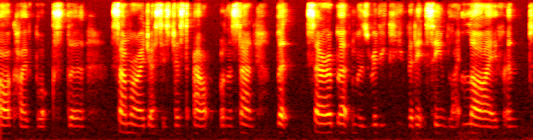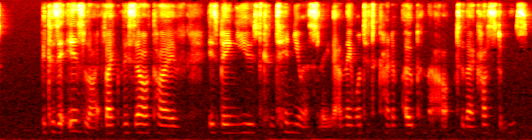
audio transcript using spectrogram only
archive box. The samurai dress is just out on the stand. But Sarah Burton was really keen that it seemed like live and because it is live, like this archive is being used continuously, and they wanted to kind of open that up to their customers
